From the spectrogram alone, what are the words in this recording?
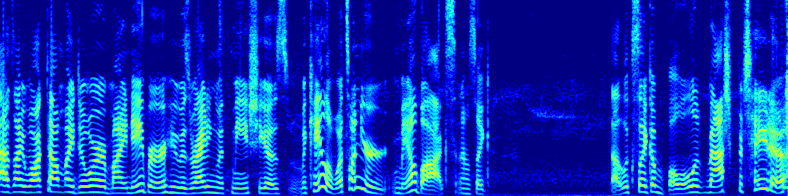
As I walked out my door, my neighbor who was riding with me, she goes, Michaela, what's on your mailbox? And I was like, that looks like a bowl of mashed potatoes.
